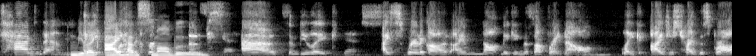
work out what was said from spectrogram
tag them. and be like, could be I have small boobs. ads and be like, Yes. I swear to God, I am not making this up right now. Like, I just tried this bra,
